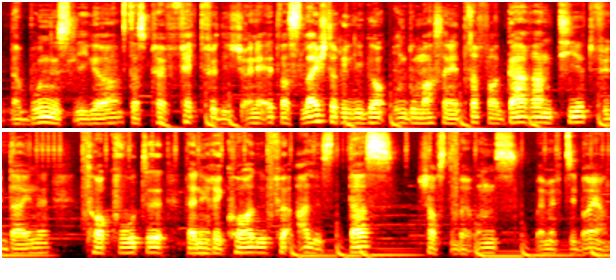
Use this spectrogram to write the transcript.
In der Bundesliga ist das perfekt für dich. Eine etwas leichtere Liga und du machst deine Treffer garantiert für deine Torquote, deine Rekorde, für alles. Das schaffst du bei uns beim FC Bayern.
